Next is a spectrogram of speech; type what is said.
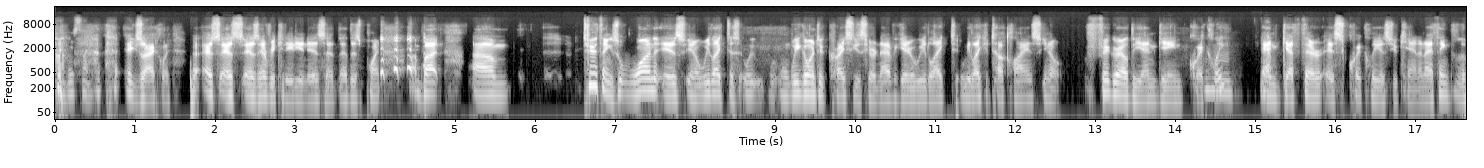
obviously. exactly, as as as every Canadian is at, at this point. but um, two things. One is, you know, we like to we, when we go into crises here at Navigator, we like to we like to tell clients, you know, figure out the end game quickly. Mm-hmm. And get there as quickly as you can. And I think the,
